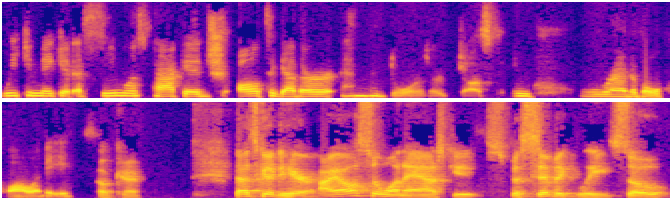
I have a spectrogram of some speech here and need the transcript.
we can make it a seamless package all together. And the doors are just incredible quality. Okay. That's good to hear. I also want to ask you specifically so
